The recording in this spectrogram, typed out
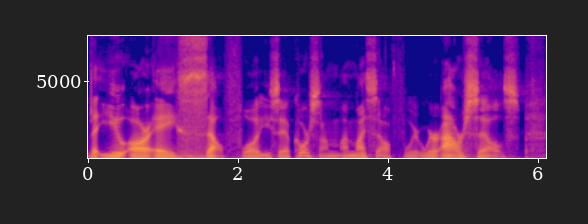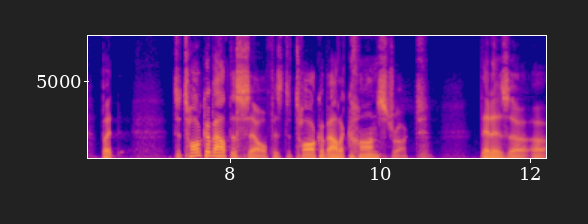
That you are a self. Well, you say, of course, I'm, I'm myself. We're, we're ourselves. But to talk about the self is to talk about a construct that is a,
